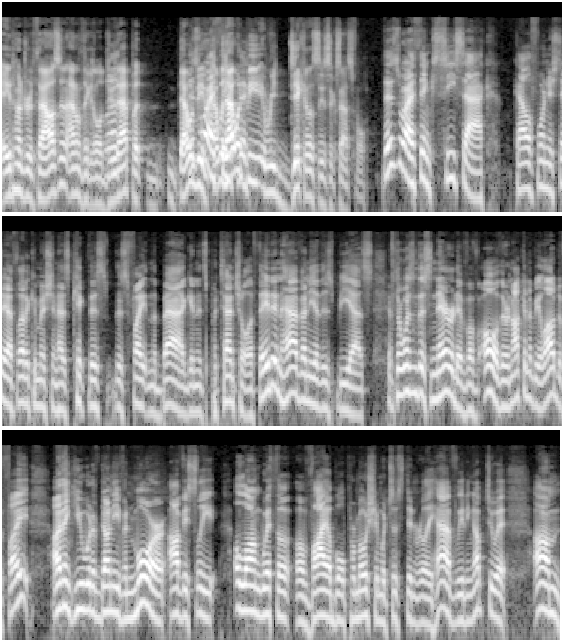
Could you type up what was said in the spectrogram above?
eight hundred thousand. I don't think it'll do that, but that would be is where I that would, that would the- be ridiculously successful. this is where I think CSAC, California State Athletic Commission, has kicked this this fight in the bag and its potential. If they didn't have any of this BS, if there wasn't this narrative of oh they're not going to be allowed to fight, I think you would have done even more. Obviously, along with a, a viable promotion, which this didn't really have leading up to it. Um,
